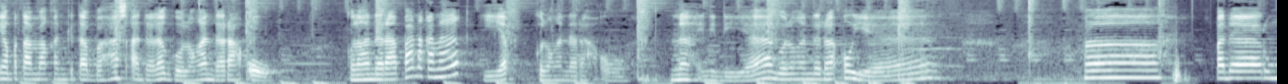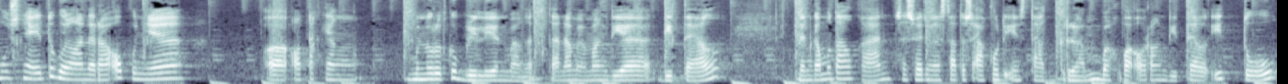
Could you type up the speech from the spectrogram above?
yang pertama akan kita bahas adalah golongan darah O. Golongan darah apa anak-anak? Yap, golongan darah O. Nah, ini dia golongan darah O ya. Uh, pada rumusnya itu golongan darah O punya uh, otak yang menurutku brilian banget karena memang dia detail dan kamu tahu kan sesuai dengan status aku di Instagram bahwa orang detail itu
